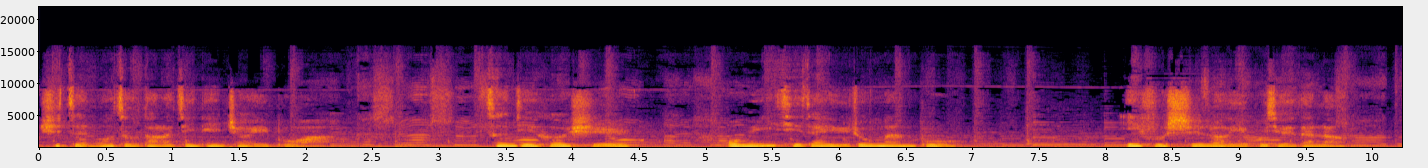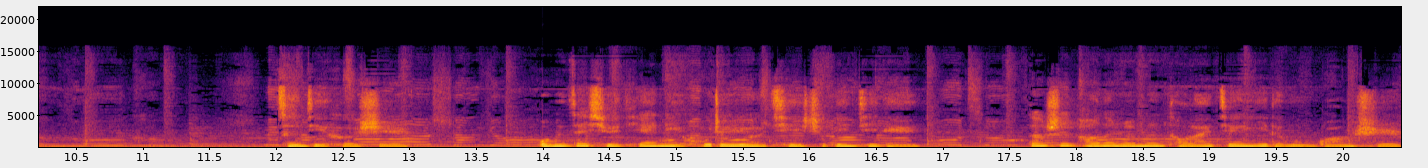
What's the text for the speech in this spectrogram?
是怎么走到了今天这一步啊？曾几何时，我们一起在雨中漫步，衣服湿了也不觉得冷。曾几何时，我们在雪天里呼着热气吃冰激凌。当身旁的人们投来惊异的目光时，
